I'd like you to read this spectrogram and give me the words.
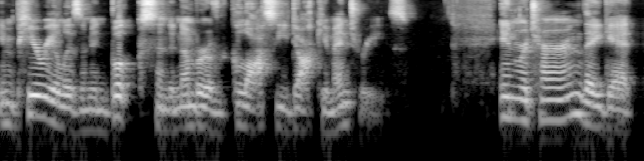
imperialism in books and a number of glossy documentaries. In return, they get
